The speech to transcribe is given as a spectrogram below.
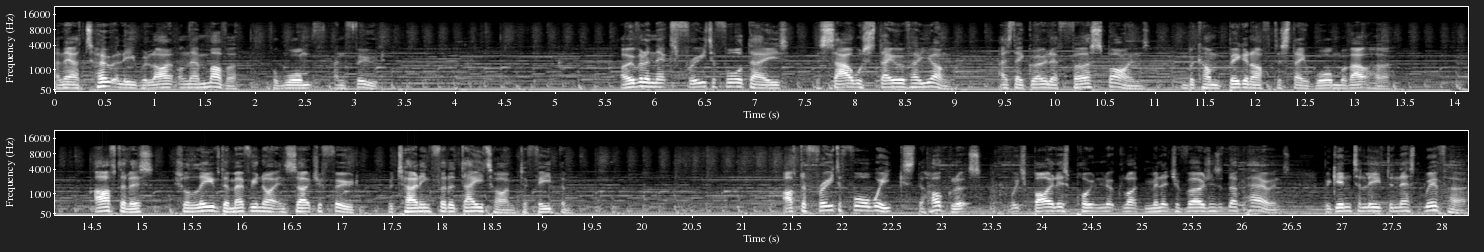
and they are totally reliant on their mother for warmth and food. Over the next 3 to 4 days, the sow will stay with her young as they grow their first spines and become big enough to stay warm without her. After this, she'll leave them every night in search of food, returning for the daytime to feed them. After 3 to 4 weeks, the hoglets, which by this point look like miniature versions of their parents, begin to leave the nest with her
